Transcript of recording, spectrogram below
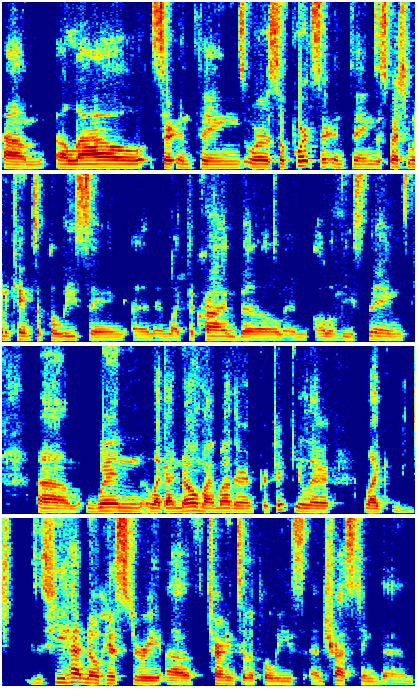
um, allow certain things or support certain things, especially when it came to policing and, and like the crime bill and all of these things. Um, when like I know my mother in particular like she had no history of turning to the police and trusting them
